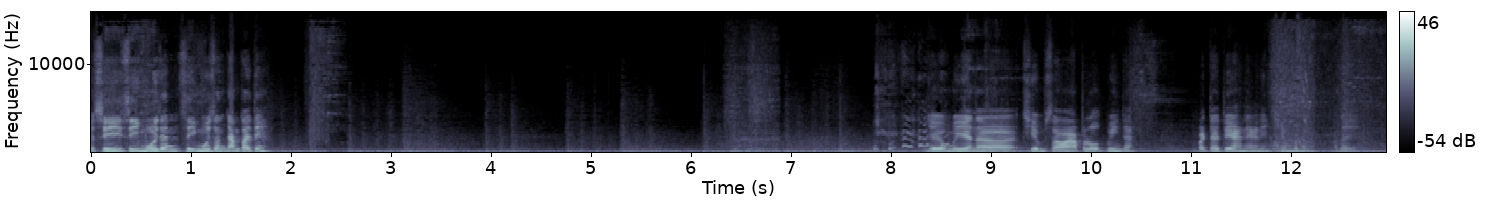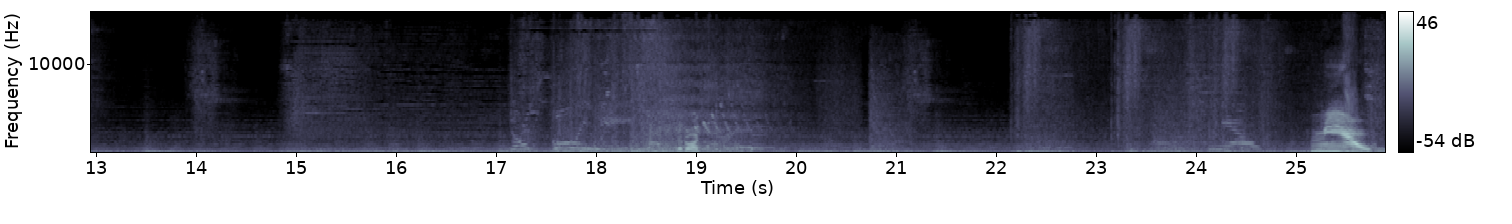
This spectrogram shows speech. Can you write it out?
Rồi si si muối dẫn, si muối dẫn giảm tay tí. Giờ miên ờ, là chiếm sao à plot wing đã. phải tay té nè, chiếm bên đó, ở đây. Rồi. Meow.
